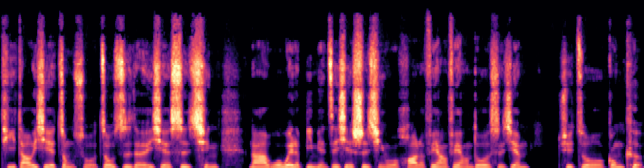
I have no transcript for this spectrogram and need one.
提到一些众所周知的一些事情。那我为了避免这些事情，我花了非常非常多的时间去做功课。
